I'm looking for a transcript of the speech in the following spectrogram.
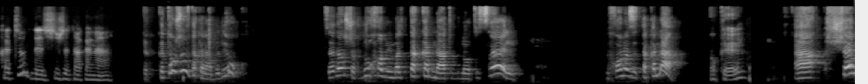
כתוב זה- שזה תקנה. כתוב שזה תקנה, בדיוק. בסדר? שקדו חכמים על תקנת בנות ישראל. נכון? אז זה תקנה. אוקיי. השם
